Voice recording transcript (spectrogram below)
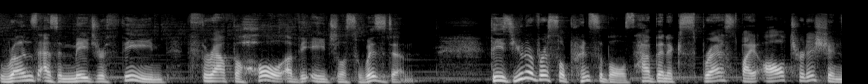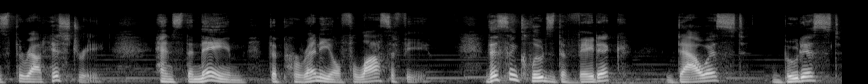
runs as a major theme throughout the whole of the ageless wisdom. These universal principles have been expressed by all traditions throughout history, hence the name, the perennial philosophy. This includes the Vedic, Taoist, Buddhist,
